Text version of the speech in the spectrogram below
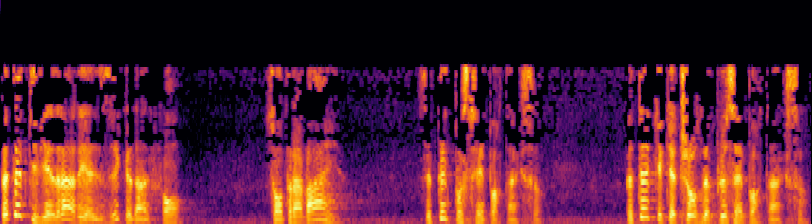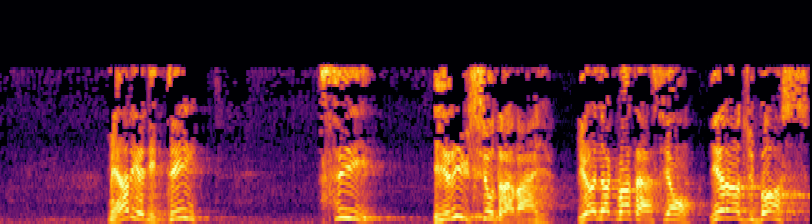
peut-être qu'il viendrait à réaliser que dans le fond, son travail, c'est peut-être pas si important que ça. Peut-être qu'il y a quelque chose de plus important que ça. Mais en réalité, si il réussit au travail, il y a une augmentation, il est rendu boss,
